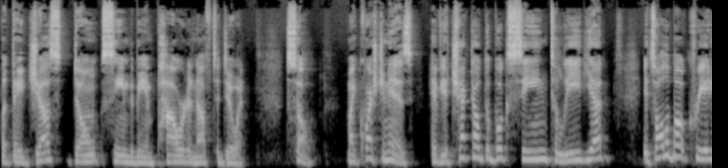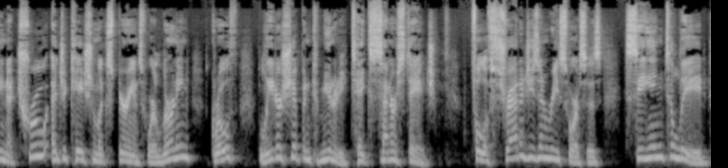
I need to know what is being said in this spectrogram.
but they just don't seem to be empowered enough to do it. So, my question is Have you checked out the book Seeing to Lead yet? It's all about creating a true educational experience where learning, growth, leadership, and community take center stage. Full of strategies and resources, Seeing to Lead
